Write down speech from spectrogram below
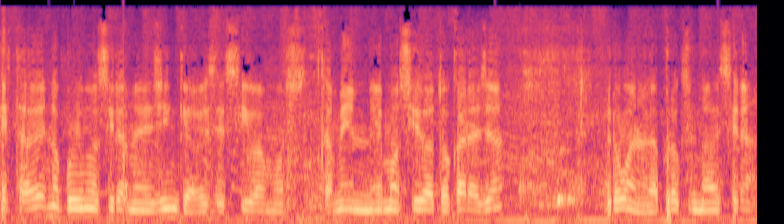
Esta vez no pudimos ir a Medellín, que a veces íbamos, también hemos ido a tocar allá, pero bueno, la próxima vez será.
